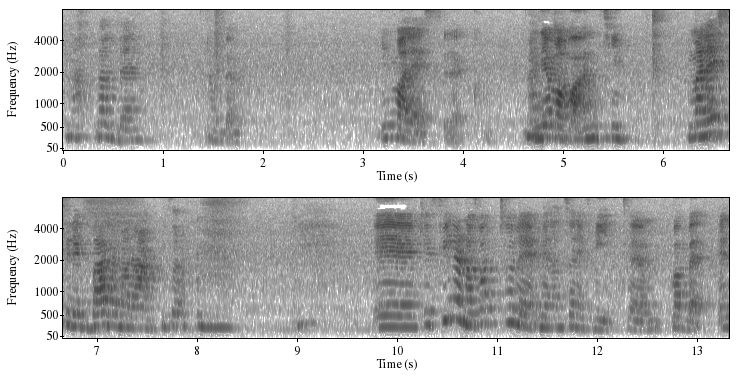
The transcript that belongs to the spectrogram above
Ma vabbè. Vabbè. Il malessere, ecco. Andiamo avanti. Malessere barra mananza. E che fine hanno fatto le melanzane fritte? Vabbè, è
